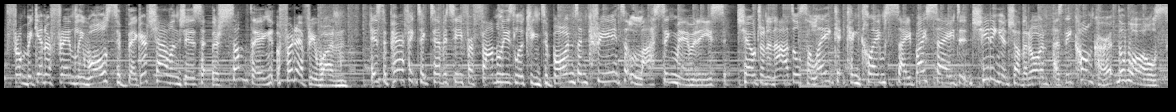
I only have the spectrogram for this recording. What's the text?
From beginner friendly walls to bigger challenges, there's something for everyone. It's the perfect activity for families looking to bond and create lasting memories. Children and adults alike can climb side by side, cheering each other on as they conquer the walls.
